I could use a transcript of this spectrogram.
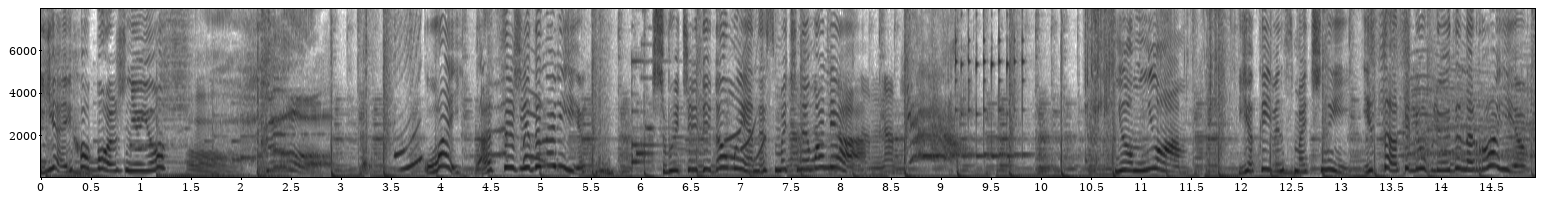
Я їх обожнюю. Ой, а це ж єдиноріг. Швидше йди до мене, смачне маля. Ням-ням. Який він смачний. І так люблю єдинорогів.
